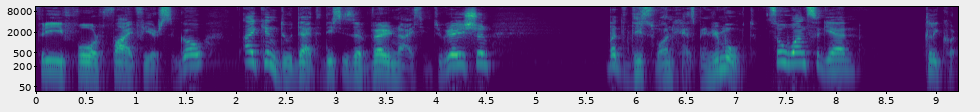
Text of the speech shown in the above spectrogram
3, 4, 5 years ago I can do that. This is a very nice integration, but this one has been removed. So once again, click on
